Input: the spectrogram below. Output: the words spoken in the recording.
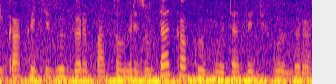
И как эти выборы потом, результат какой будет от этих выборов?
